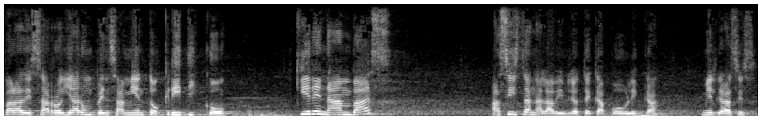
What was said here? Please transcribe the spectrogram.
para desarrollar un pensamiento crítico ¿Quieren ambas? Asistan a la biblioteca pública. Mil gracias.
